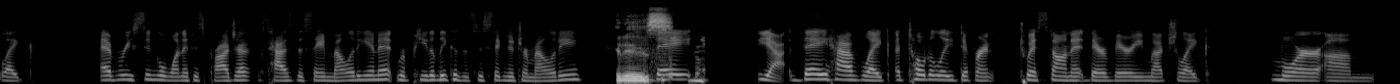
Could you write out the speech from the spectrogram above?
like every single one of his projects has the same melody in it repeatedly because it's his signature melody. it is They, yeah, they have like a totally different twist on it. They're very much like more, um,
